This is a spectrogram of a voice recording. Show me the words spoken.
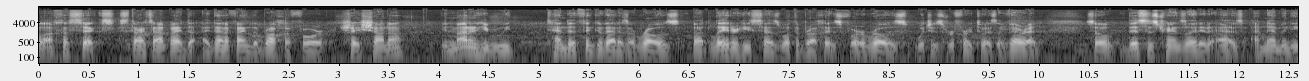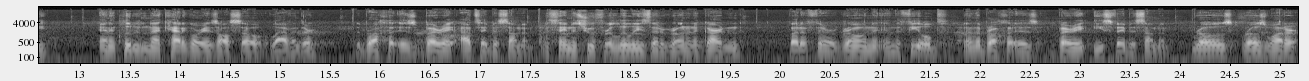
Halacha 6 starts out by identifying the bracha for Sheshana. In modern Hebrew, we tend to think of that as a rose, but later he says what the bracha is for a rose, which is referred to as a vered. So this is translated as anemone, and included in that category is also lavender. The bracha is bere atze besamim. The same is true for lilies that are grown in a garden, but if they're grown in the field, then the bracha is bere isve besamim. Rose, rose water,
